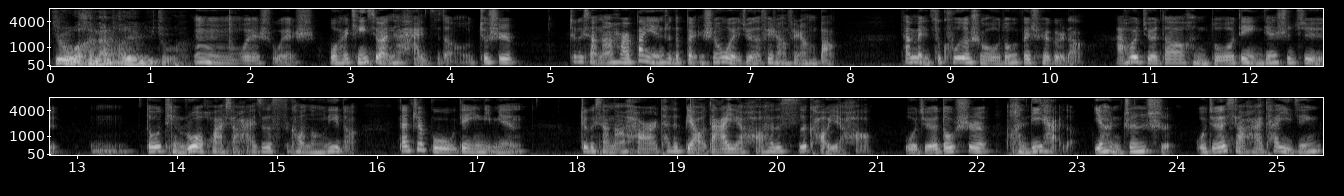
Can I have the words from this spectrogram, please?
就是我很难讨厌女主。嗯，我也是，我也是，我还挺喜欢他孩子的，就是这个小男孩扮演者的本身，我也觉得非常非常棒。他每次哭的时候，我都会被 trigger 到，还会觉得很多电影电视剧，嗯，都挺弱化小孩子的思考能力的。但这部电影里面，这个小男孩他的表达也好，他的思考也好，我觉得都是很厉害的，也很真实。我觉得小孩他已经。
